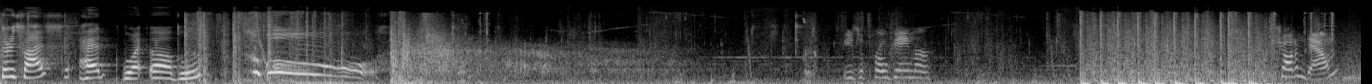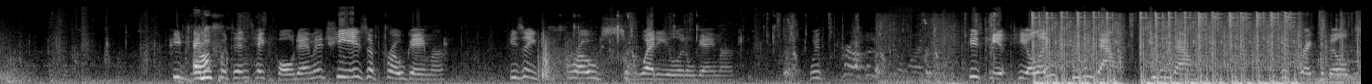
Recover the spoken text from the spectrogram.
35, head, white, uh, blue. Oh! He's a pro gamer. Shot him down. He dropped but didn't take fall damage. He is a pro gamer. He's a pro sweaty little gamer. With he's he- healing. Shoot him down. Shoot him down. With break the builds.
